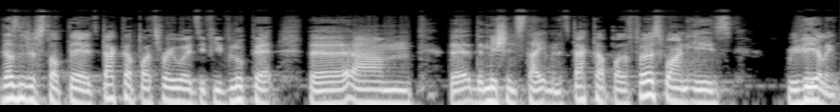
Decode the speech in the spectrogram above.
It doesn't just stop there. It's backed up by three words. If you've looked at the, um, the, the mission statement, it's backed up by the first one is revealing.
